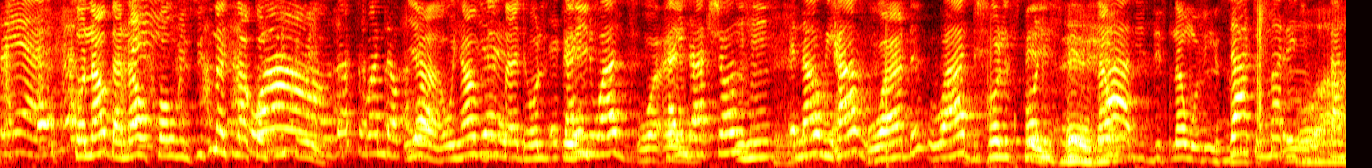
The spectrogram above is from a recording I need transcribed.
Prayer. so now there are now four wheels. It's not, it's not a complete Wow, wheel. that's wonderful. Yeah, we have this side, Holy Uh, Spirit. Kind words, Wa- uh, kind actions, and now we have Word, word, Holy Spirit. Holy Spirit. Now, this now moving the that spirit. marriage will stand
